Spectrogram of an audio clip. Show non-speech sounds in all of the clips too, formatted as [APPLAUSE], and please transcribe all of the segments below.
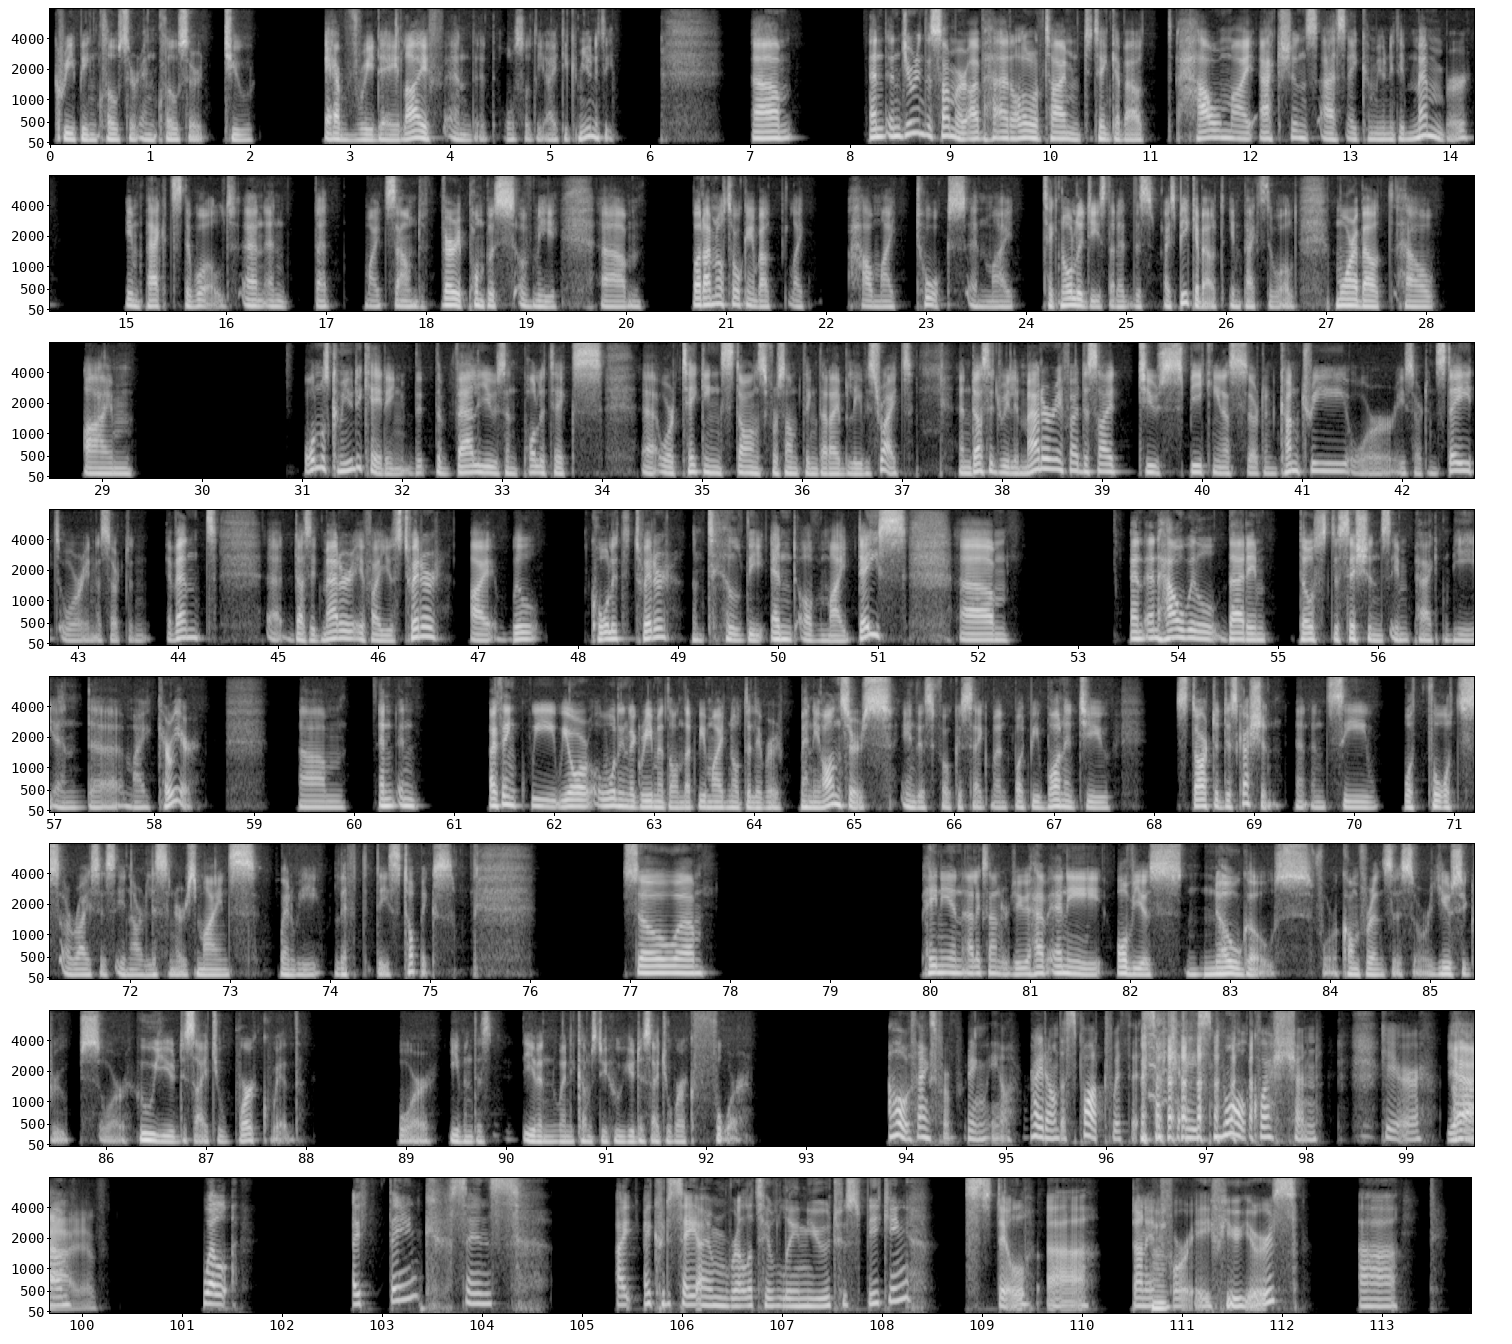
creeping closer and closer to everyday life and also the IT community. Um, and and during the summer, I've had a lot of time to think about how my actions as a community member impacts the world, and and that might sound very pompous of me, um, but I'm not talking about like how my talks and my technologies that I, this, I speak about impacts the world. More about how I'm almost communicating the, the values and politics uh, or taking stance for something that I believe is right. And does it really matter if I decide to speak in a certain country or a certain state or in a certain event? Uh, does it matter if I use Twitter? I will call it Twitter [LAUGHS] until the end of my days. Um, and and how will that Im- those decisions impact me and uh, my career? Um, and and I think we we are all in agreement on that we might not deliver many answers in this focus segment, but we wanted to start a discussion and, and see what thoughts arises in our listeners' minds when we lift these topics. So, um, Heini and Alexander, do you have any obvious no goes for conferences or user groups or who you decide to work with? Or even this even when it comes to who you decide to work for. Oh, thanks for putting me right on the spot with such a [LAUGHS] small question here. Yeah. Um, well, I think since I I could say I'm relatively new to speaking, still uh, done it mm. for a few years. Uh,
